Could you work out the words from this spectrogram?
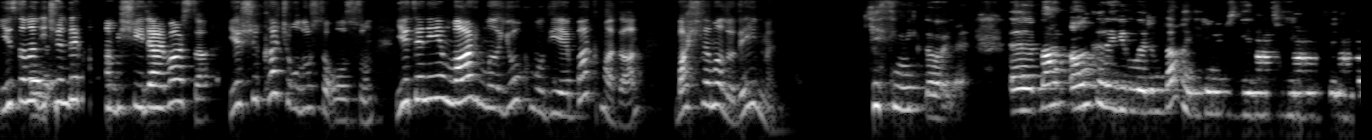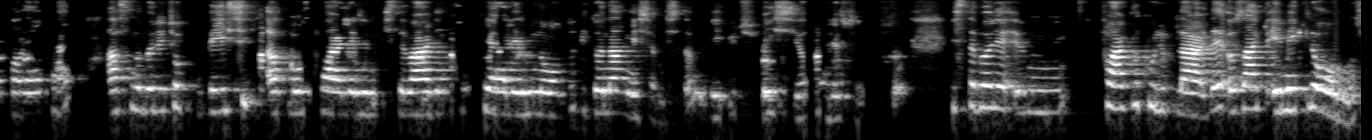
İnsanın Evet. içinde kalan bir şeyler varsa, yaşı kaç olursa olsun, yeteneğin var mı yok mu diye bakmadan başlamalı değil mi? Kesinlikle öyle. Ee, ben Ankara yıllarımda hani henüz 22-23 yaşlarında falanken aslında böyle çok değişik atmosferlerin işte verdiği yerlerimin olduğu bir dönem yaşamıştım. Bir 3-5 yıl öyle sürmüştü. İşte böyle farklı kulüplerde özellikle emekli olmuş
